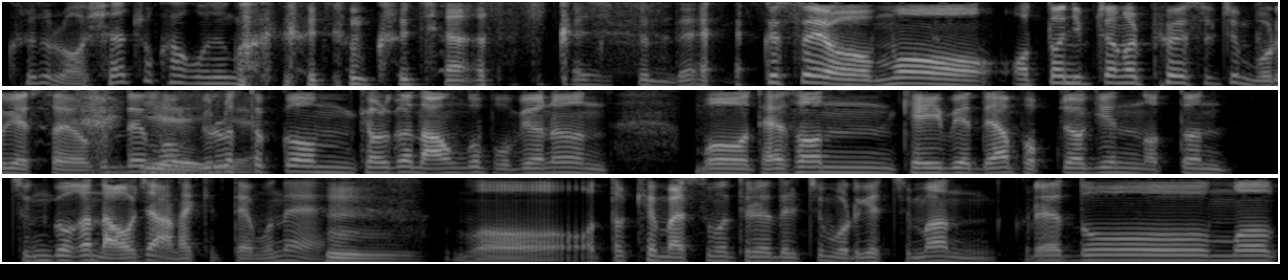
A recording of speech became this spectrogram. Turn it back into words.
그래도 러시아 쪽하고는 좀 그렇지 않았을까 싶은데. 글쎄요, 뭐 어떤 입장을 표했을지 모르겠어요. 근데 뭐 예, 뮬러 예. 특검 결과 나온 거 보면은 뭐 대선 개입에 대한 법적인 어떤 증거가 나오지 않았기 때문에 음. 뭐 어떻게 말씀을 드려야 될지 모르겠지만 그래도 뭐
